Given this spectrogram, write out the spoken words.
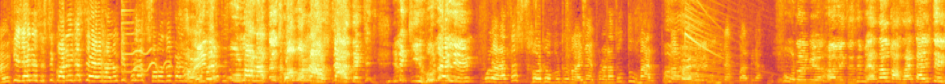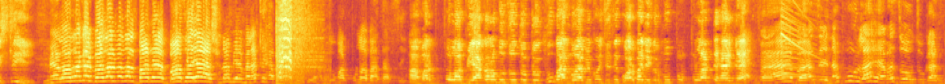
আমি কি জানি না তুই করে গেছে। হানো কি পুলা যে পারে পোলা না। তুই খবর না দেখছিস এটা কি হুলাইলে পুলারা তো ছোট মোটো রয় নাই পুলারা তো তোমার। পুলা তুমি রাখব আমি রাখব। ফোন আমি আর হালে যদি মেজাল বাসায় তাই দেখছি মেলা লাগাই বাজার মেজাল বাজায় বাজায় আসুন মেলা পাচ্ছি এখন তোমার পোলা বাদ আছে। আমার পোলা বিয়া করা মতো তো তো আমি কইছি যে ঘর বাড়ি করব পো- পোলার টেহাই না। বাবা যে না পোলা হে আবার যৌতুক আনব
